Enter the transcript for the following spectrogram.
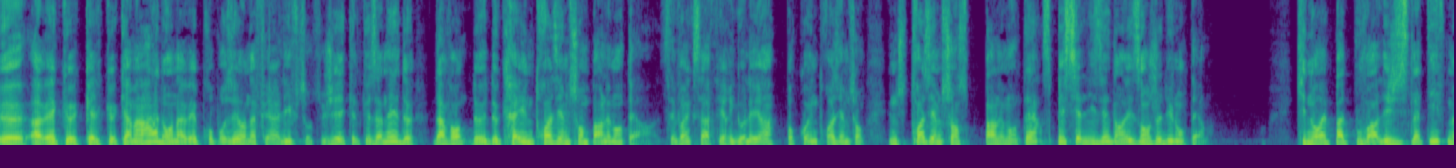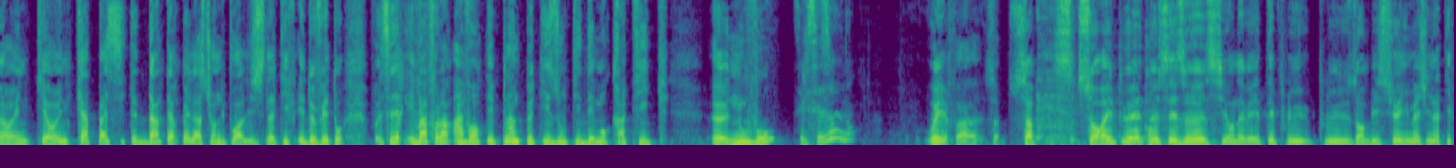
Euh, Avec euh, quelques camarades, on avait proposé, on a fait un livre sur le sujet il y a quelques années, de, créer une troisième chambre parlementaire. C'est vrai que ça a fait rigoler. Hein. Pourquoi une troisième chambre? Une troisième chambre parlementaire spécialisée dans les enjeux du long terme qui n'aurait pas de pouvoir législatif, mais qui aurait une capacité d'interpellation du pouvoir législatif et de veto. C'est-à-dire qu'il va falloir inventer plein de petits outils démocratiques euh, nouveaux. C'est le CESE, non? Oui, enfin, ça, ça- ça aurait pu être le CESE si on avait été plus, plus ambitieux, imaginatif.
